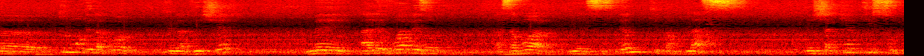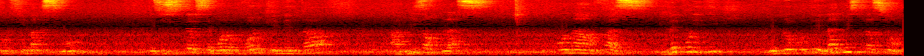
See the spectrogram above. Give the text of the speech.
euh, tout le monde est d'accord que la vie est chère, mais allez voir les autres. À savoir, il y a un système qui est en place et chacun tire son profit maximum. Et ce système, c'est monopole que l'État a mis en place on a en face les politiques, et de l'autre côté l'administration,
